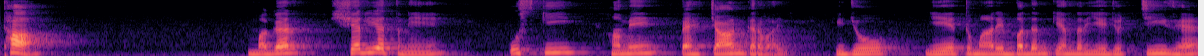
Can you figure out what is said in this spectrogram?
تھا، مگر شریعت نے اس کی ہمیں پہچان کروائی کہ جو یہ تمہارے بدن کے اندر یہ جو چیز ہے،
